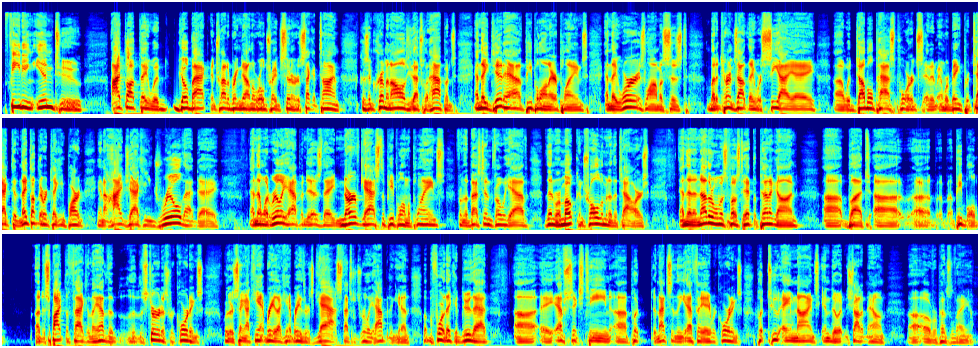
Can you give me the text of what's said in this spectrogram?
feeding into I thought they would go back and try to bring down the World Trade Center a second time because in criminology, that's what happens. And they did have people on airplanes and they were Islamicists, but it turns out they were CIA uh, with double passports and, and were being protected. And they thought they were taking part in a hijacking drill that day. And then what really happened is they nerve gassed the people on the planes from the best info we have, then remote controlled them into the towers. And then another one was supposed to hit the Pentagon. Uh, but uh, uh, people, uh, despite the fact, and they have the, the, the, stewardess recordings where they're saying, I can't breathe, I can't breathe, there's gas. That's what's really happening again. But before they could do that, uh, a F 16 put, and that's in the FAA recordings, put two AIM 9s into it and shot it down over Pennsylvania.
